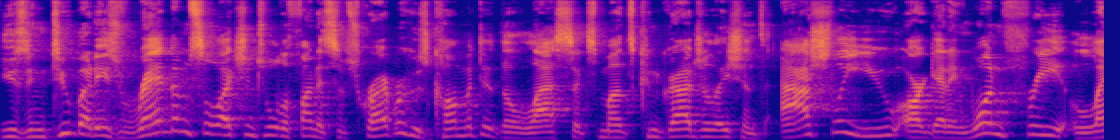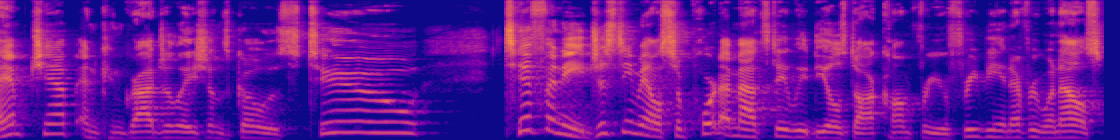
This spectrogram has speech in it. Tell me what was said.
Using TubeBuddy's random selection tool to find a subscriber who's commented in the last six months. Congratulations, Ashley. You are getting one free lamp champ, and congratulations goes to Tiffany. Just email support at mattsdailydeals.com for your freebie and everyone else.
